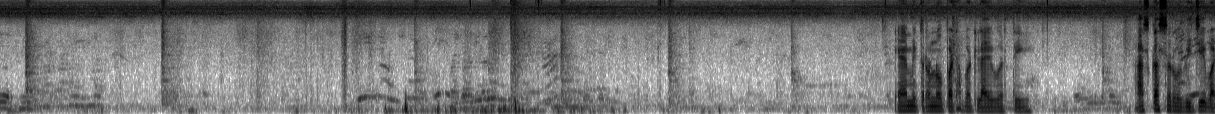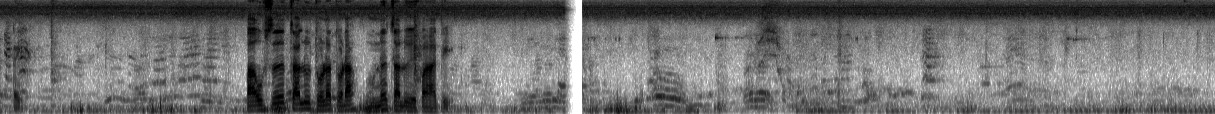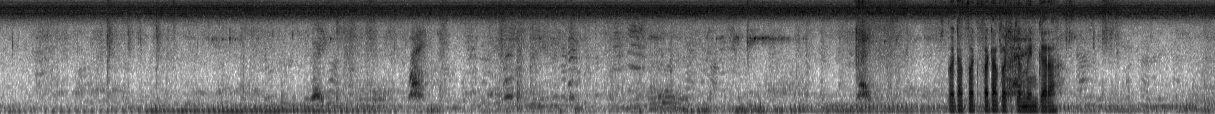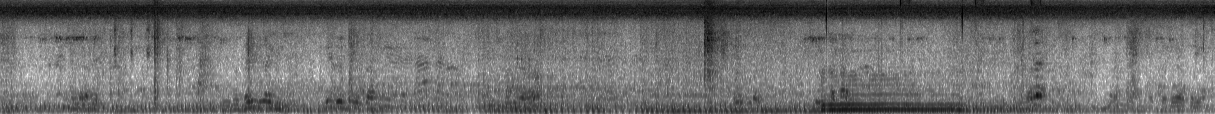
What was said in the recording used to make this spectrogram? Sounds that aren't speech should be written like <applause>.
या मित्रांनो पटापट लाईव्ह वरती आज का सर्व विजय वाटतंय? पाऊस चालू थोडा थोडा ऊन चालू आहे पाहते पटापट पटापट कमेंट करा.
